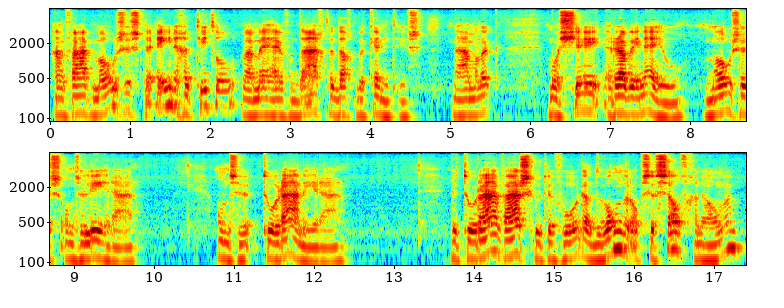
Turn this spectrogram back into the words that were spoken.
aanvaardt Mozes de enige titel waarmee hij vandaag de dag bekend is, namelijk Moshe Rabbeinu, Mozes onze leraar, onze Torah-leraar. De Torah waarschuwt ervoor dat wonder op zichzelf genomen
